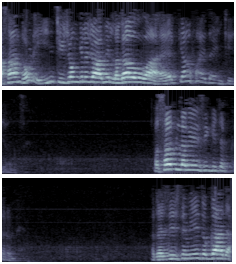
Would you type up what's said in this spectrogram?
आसान थोड़ी, इन चीज़ों के लिए जो आदमी लगा हुआ है, क्या फ़ायदा इन चीज़ों से? और सब लगे इसी के चक्कर में। रजनीश ने यही तो कहा था,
